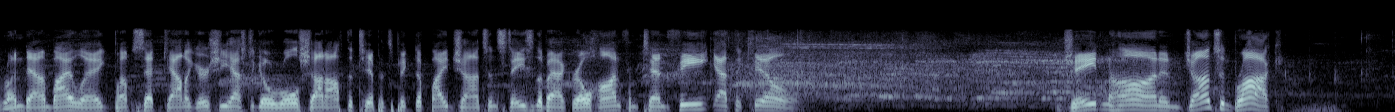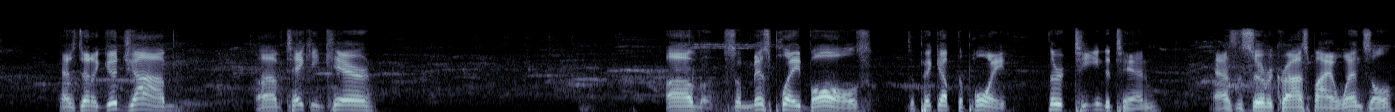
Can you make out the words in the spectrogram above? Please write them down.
Run down by Legg. Bump set Gallagher. She has to go roll shot off the tip. It's picked up by Johnson. Stays in the back row. Hahn from 10 feet. Got the kill. Jaden Hahn and Johnson Brock has done a good job of taking care of some misplayed balls to pick up the point 13 to 10 as the serve across by Wenzel.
